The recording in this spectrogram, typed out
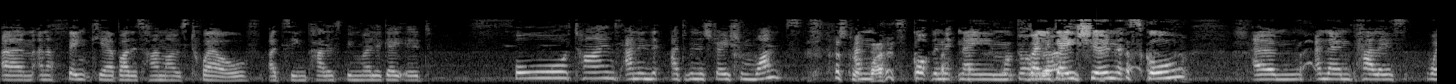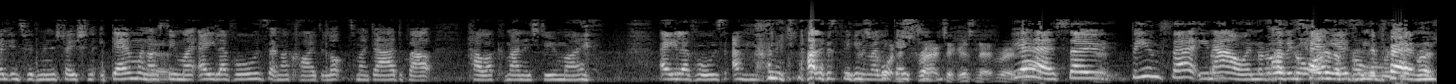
Um, and I think, yeah, by the time I was 12, I'd seen Palace being relegated four times and in administration once That's not and bad. got the nickname Well relegation at school. Um, and then Palace went into administration again when I was doing my A levels, and I cried a lot to my dad about how I could manage doing my A levels and manage Palace being It's in quite relegation. distracting, isn't it? Really? Yeah, so being 30 now and, And having 10 years in the Prem.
